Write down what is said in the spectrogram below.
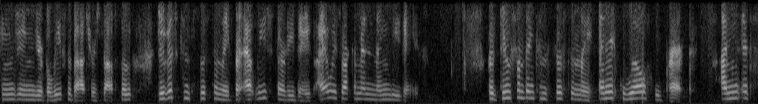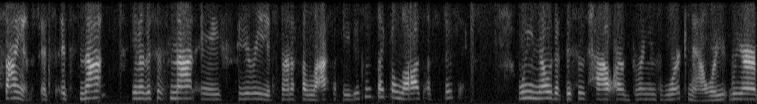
changing your beliefs about yourself. So do this consistently for at least 30 days. I always recommend 90 days. But do something consistently and it will work. I mean, it's science. It's it's not, you know, this is not a theory, it's not a philosophy. This is like the laws of physics. We know that this is how our brains work now. We we are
